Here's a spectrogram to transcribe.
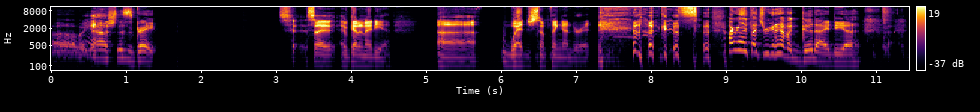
oh my gosh, this is great. So, so I've got an idea. Uh, wedge something under it. I really thought you were gonna have a good idea.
